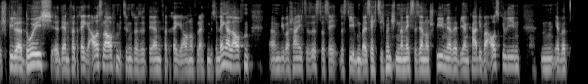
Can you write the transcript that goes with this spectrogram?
Spieler durch, äh, deren Verträge auslaufen, beziehungsweise deren Verträge auch noch vielleicht ein bisschen länger laufen. Ähm, wie wahrscheinlich das ist, dass, dass die eben bei 60 München dann nächstes Jahr noch spielen. Merve Biancardi war ausgeliehen. Hm, er wird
